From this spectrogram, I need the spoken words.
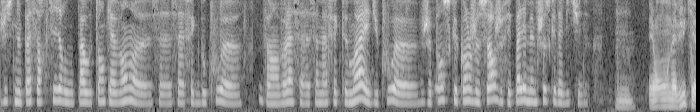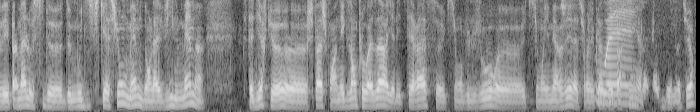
Juste ne pas sortir ou pas autant qu'avant, ça, ça, affecte beaucoup Enfin voilà, ça, ça m'affecte moi et du coup, je pense que quand je sors, je fais pas les mêmes choses que d'habitude. Hmm. Et on a vu qu'il y avait pas mal aussi de, modifications, même dans la ville même. C'est-à-dire que, euh, je sais pas, je prends un exemple au hasard, il y a des terrasses euh, qui ont vu le jour, qui ont émergé là sur les places de parking à la place des voitures.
